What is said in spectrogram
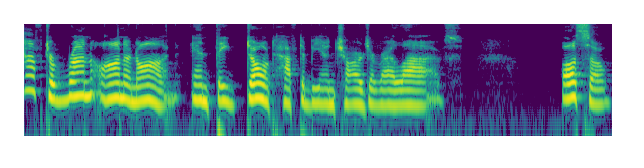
have to run on and on, and they don't have to be in charge of our lives. Also,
